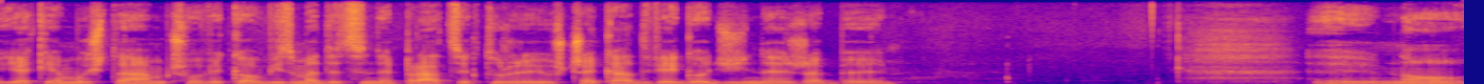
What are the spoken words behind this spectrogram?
jakiemuś tam człowiekowi z medycyny pracy, który już czeka dwie godziny, żeby y, no,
